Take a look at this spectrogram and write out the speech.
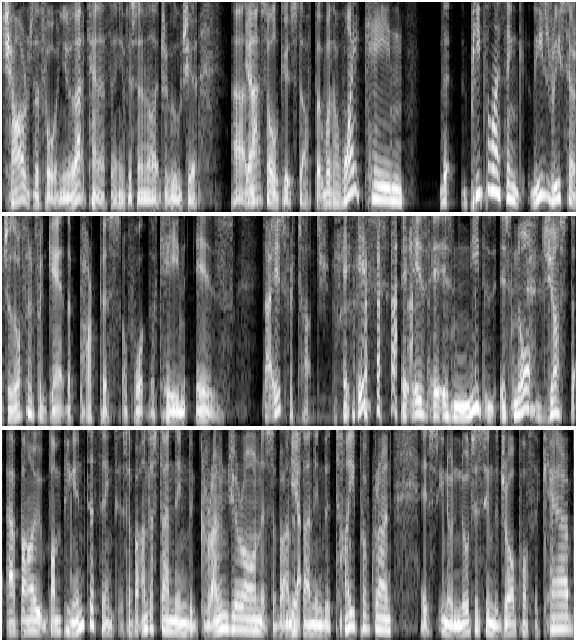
charge the phone, you know, that kind of thing if it's an electric wheelchair. Uh, Yeah. That's all good stuff. But with a white cane, the, people, I think, these researchers often forget the purpose of what the cane is. That is for touch. It is. it is. It is neat. It's not just about bumping into things. It's about understanding the ground you're on. It's about understanding the type of ground. It's you know noticing the drop off the curb.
